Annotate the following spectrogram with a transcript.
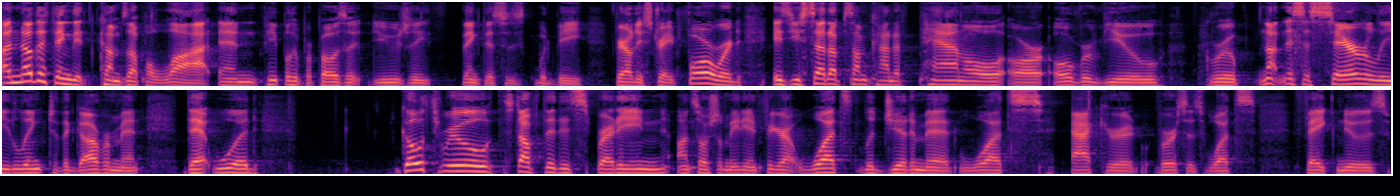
Another thing that comes up a lot, and people who propose it usually think this is would be fairly straightforward, is you set up some kind of panel or overview group, not necessarily linked to the government, that would go through stuff that is spreading on social media and figure out what's legitimate, what's accurate versus what's fake news.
